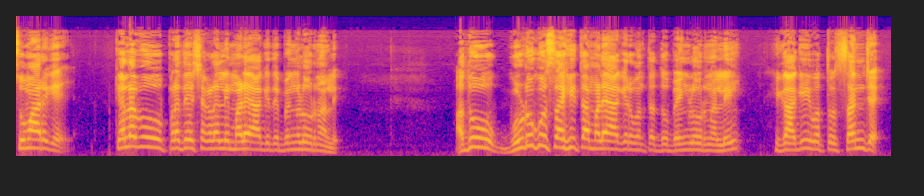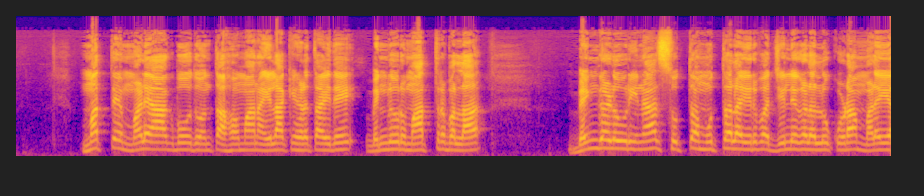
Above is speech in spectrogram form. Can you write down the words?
ಸುಮಾರಿಗೆ ಕೆಲವು ಪ್ರದೇಶಗಳಲ್ಲಿ ಮಳೆ ಆಗಿದೆ ಬೆಂಗಳೂರಿನಲ್ಲಿ. ಅದು ಗುಡುಗು ಸಹಿತ ಮಳೆ ಆಗಿರುವಂಥದ್ದು ಬೆಂಗಳೂರಿನಲ್ಲಿ. ಹೀಗಾಗಿ ಇವತ್ತು ಸಂಜೆ ಮತ್ತೆ ಮಳೆ ಆಗ್ಬೋದು ಅಂತ ಹವಾಮಾನ ಇಲಾಖೆ ಹೇಳ್ತಾ ಇದೆ. ಬೆಂಗಳೂರು ಮಾತ್ರವಲ್ಲ ಬೆಂಗಳೂರಿನ ಸುತ್ತಮುತ್ತಲ ಇರುವ ಜಿಲ್ಲೆಗಳಲ್ಲೂ ಕೂಡ ಮಳೆಯ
